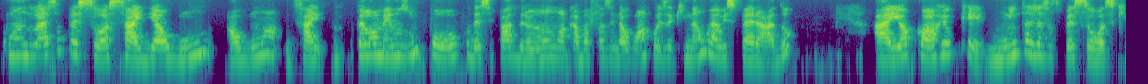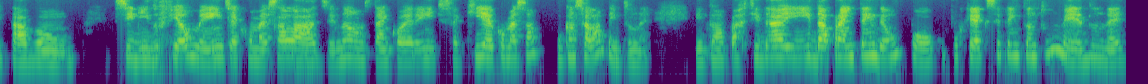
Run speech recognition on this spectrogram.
quando essa pessoa sai de algum alguma sai pelo menos um pouco desse padrão, acaba fazendo alguma coisa que não é o esperado, aí ocorre o quê? Muitas dessas pessoas que estavam seguindo fielmente, aí começa lá a dizer, não, está incoerente isso aqui, aí começa o cancelamento, né? Então, a partir daí, dá para entender um pouco por que é que você tem tanto medo, né,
